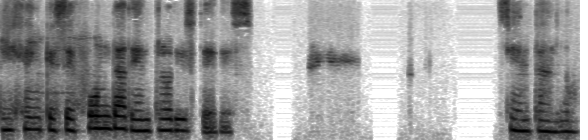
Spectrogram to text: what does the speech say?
dejen que se funda dentro de ustedes. Siéntanlo.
